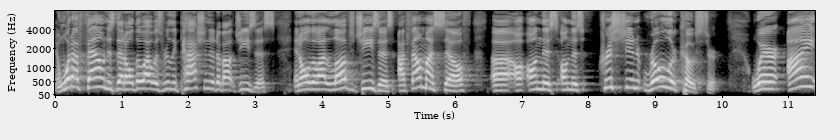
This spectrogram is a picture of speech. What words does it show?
And what I found is that although I was really passionate about Jesus, and although I loved Jesus, I found myself uh, on this on this Christian roller coaster where I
